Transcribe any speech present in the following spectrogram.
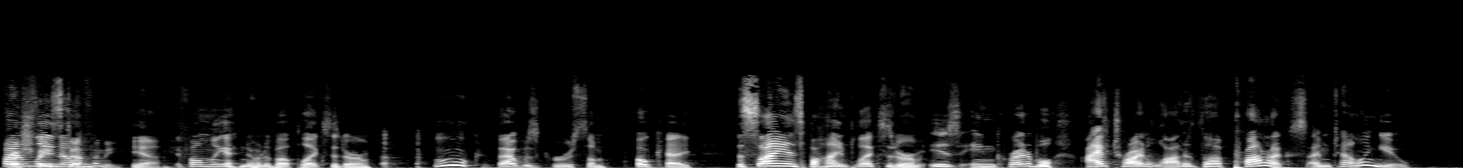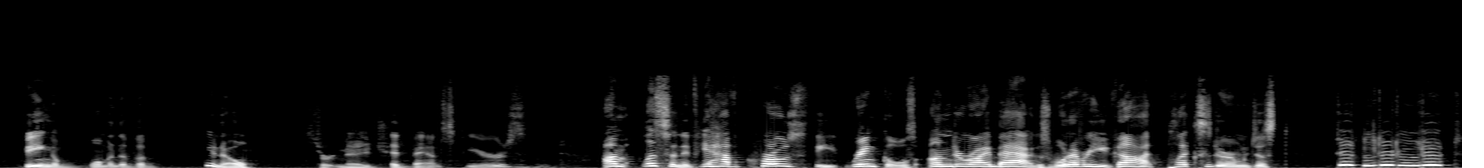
Fresh Finally face known- Stephanie. Yeah, if only I'd known about Plexiderm. Ooh, that was gruesome. Okay, the science behind Plexiderm is incredible. I've tried a lot of uh, products. I'm telling you, being a woman of a you know Certain age. advanced years. Um, listen, if you have crow's feet, wrinkles, under eye bags, whatever you got, Plexiderm just doodle doodle doot.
